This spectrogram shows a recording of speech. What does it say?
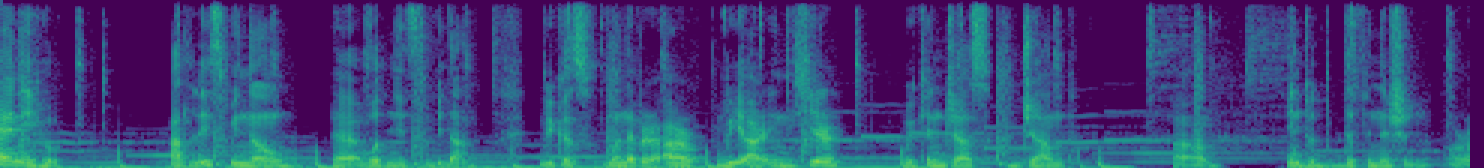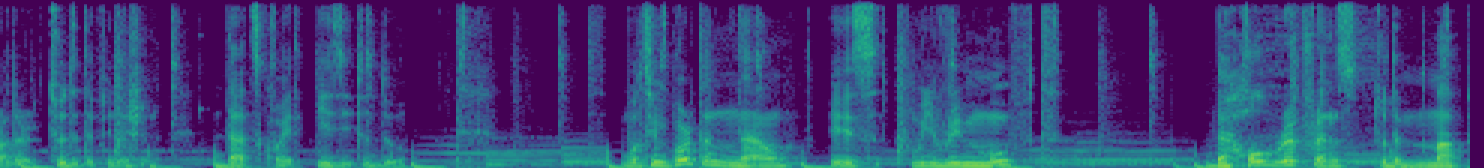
Anywho, at least we know uh, what needs to be done. Because whenever our, we are in here, we can just jump um, into the definition, or rather to the definition. That's quite easy to do. What's important now is we removed the whole reference to the map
